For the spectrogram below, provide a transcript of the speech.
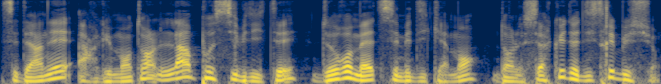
ces derniers argumentant l'impossibilité de remettre ces médicaments dans le circuit de distribution.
